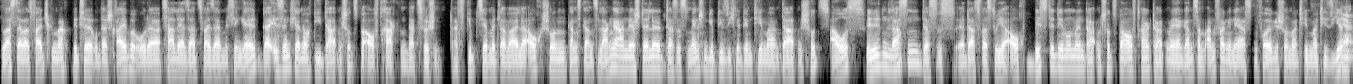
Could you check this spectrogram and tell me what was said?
du hast da was falsch gemacht, bitte unterschreibe oder zahle ersatzweise ein bisschen Geld. Da sind ja noch die Datenschutzbeauftragten dazwischen. Das gibt's ja mittlerweile auch schon ganz, ganz lange an der Stelle, dass es Menschen gibt, die sich mit dem Thema Datenschutz ausbilden lassen. Das ist das, was du ja auch bist in dem Moment, Datenschutzbeauftragter. Hatten wir ja ganz am Anfang in der ersten Folge schon mal thematisiert. Ja,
